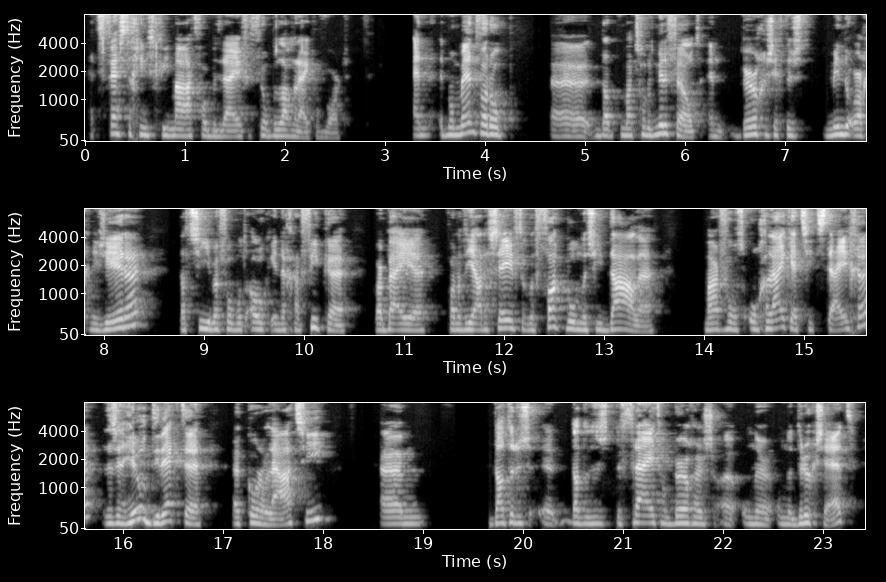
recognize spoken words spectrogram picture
het vestigingsklimaat voor bedrijven veel belangrijker wordt. En het moment waarop uh, dat maatschappelijk middenveld en burgers zich dus minder organiseren, dat zie je bijvoorbeeld ook in de grafieken waarbij je vanaf de jaren 70 de vakbonden ziet dalen, maar volgens ongelijkheid ziet stijgen. Dat is een heel directe uh, correlatie. Um, dat, er dus, uh, dat het dus de vrijheid van burgers uh, onder, onder druk zet.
